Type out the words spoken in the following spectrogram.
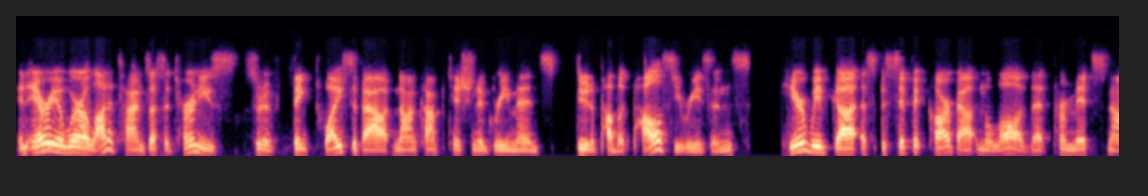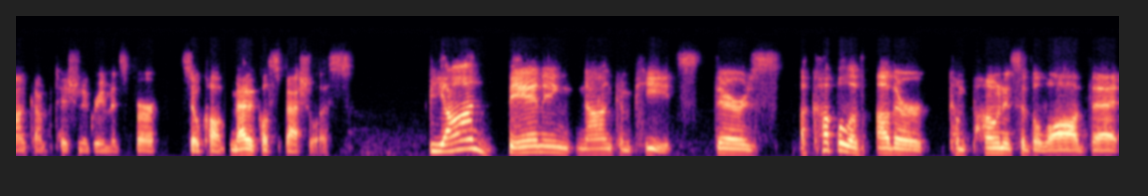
an area where a lot of times us attorneys sort of think twice about non competition agreements due to public policy reasons. Here we've got a specific carve out in the law that permits non competition agreements for so called medical specialists. Beyond banning non competes, there's a couple of other components of the law that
